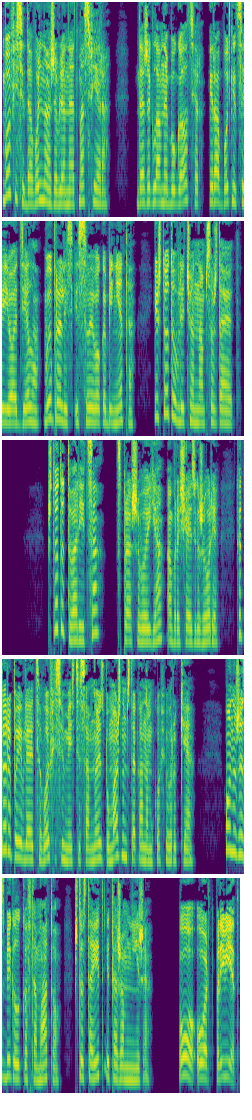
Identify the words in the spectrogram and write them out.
В офисе довольно оживленная атмосфера. Даже главный бухгалтер и работница ее отдела выбрались из своего кабинета и что-то увлеченно обсуждают. «Что тут творится?» — спрашиваю я, обращаясь к Жоре, который появляется в офисе вместе со мной с бумажным стаканом кофе в руке. Он уже сбегал к автомату, что стоит этажом ниже. «О, Орт, привет!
